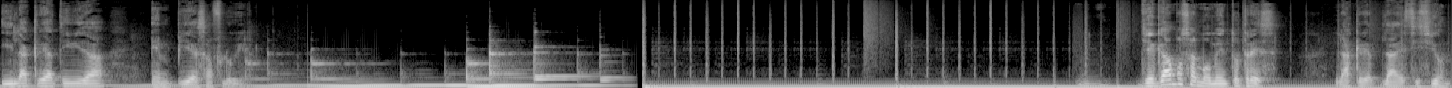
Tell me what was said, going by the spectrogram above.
y la creatividad empieza a fluir. Llegamos al momento 3, la, la, decisión.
